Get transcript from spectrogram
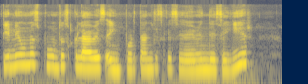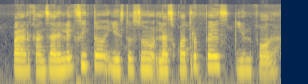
Tiene unos puntos claves e importantes que se deben de seguir para alcanzar el éxito y estos son las 4 P's y el FODA.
